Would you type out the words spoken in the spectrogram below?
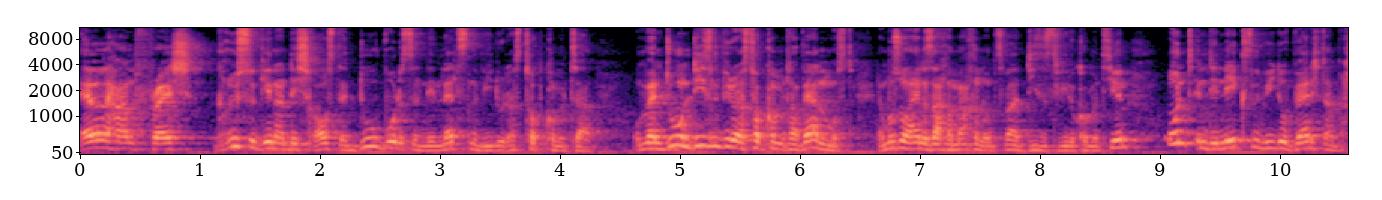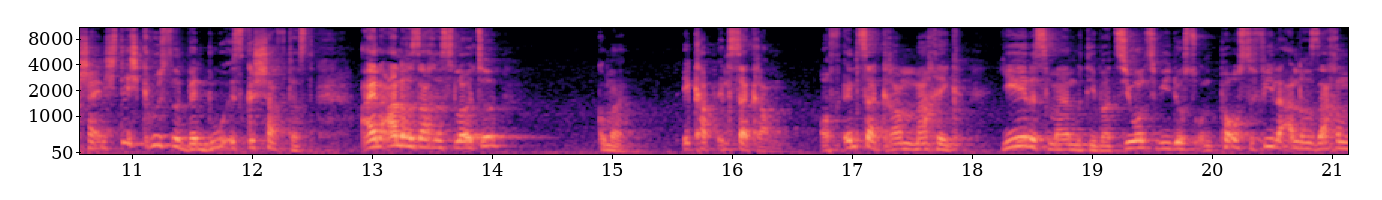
Elhan Fresh, Grüße gehen an dich raus, denn du wurdest in dem letzten Video das Top-Kommentar. Und wenn du in diesem Video das Top-Kommentar werden musst, dann musst du nur eine Sache machen und zwar dieses Video kommentieren. Und in dem nächsten Video werde ich dann wahrscheinlich dich grüßen, wenn du es geschafft hast. Eine andere Sache ist, Leute, guck mal, ich habe Instagram. Auf Instagram mache ich jedes Mal Motivationsvideos und poste viele andere Sachen.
